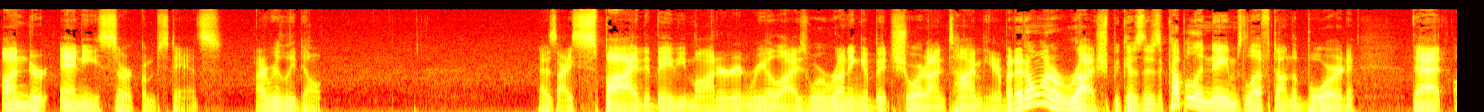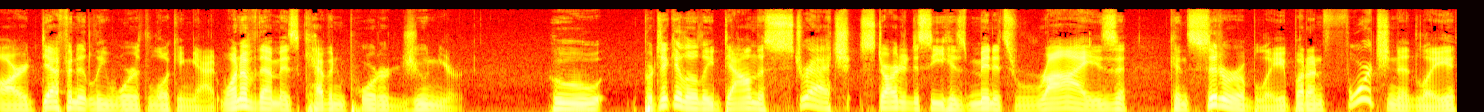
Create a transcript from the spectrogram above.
under any circumstance, I really don't as I spy the baby monitor and realize we're running a bit short on time here. But I don't want to rush because there's a couple of names left on the board that are definitely worth looking at. One of them is Kevin Porter Jr., who, particularly down the stretch, started to see his minutes rise considerably, but unfortunately,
